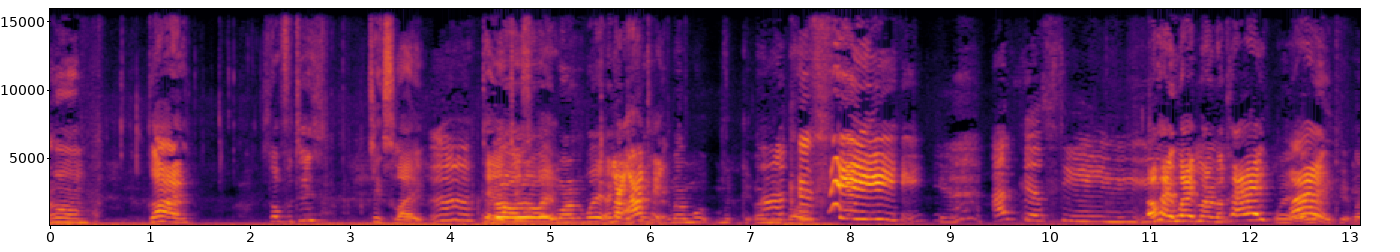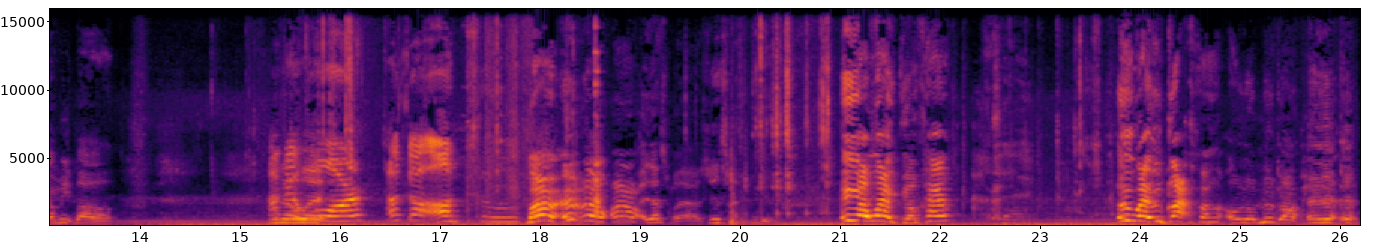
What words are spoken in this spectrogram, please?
Um, guys. So for this, takes like. Mm, No, no, wait, like- wait. I Like, gotta I get can't- my, get my I can see. I can see. Okay, wait, mom. Okay. Wait, I Wait. gotta get my meatball. I You got know what? more. I got all two. Marvin, eat your, that's what I was just about to do. Eat your way, okay? Okay. Eat what you got for oh, your meatball. And it, it.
